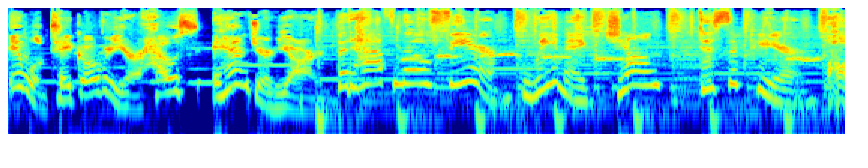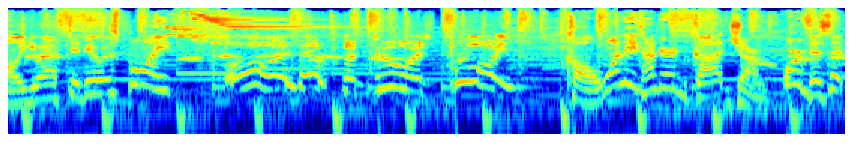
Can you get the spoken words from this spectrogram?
it will take over your house and your yard. But have no fear. We make junk disappear. All you have to do is point. All I have to do is point. Call 1 800 Got Junk or visit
